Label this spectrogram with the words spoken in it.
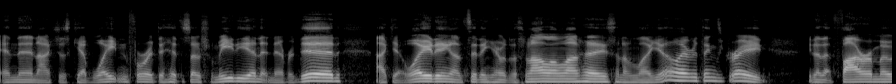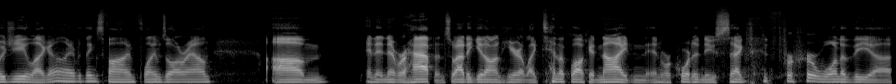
And then I just kept waiting for it to hit the social media, and it never did. I kept waiting. I'm sitting here with a smile on my face, and I'm like, "Oh, everything's great." You know that fire emoji, like, "Oh, everything's fine, flames all around." Um, and it never happened. So I had to get on here at like 10 o'clock at night and, and record a new segment for one of the uh,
